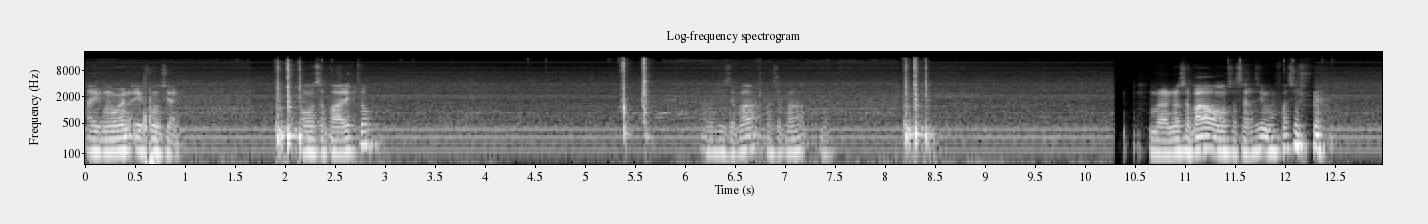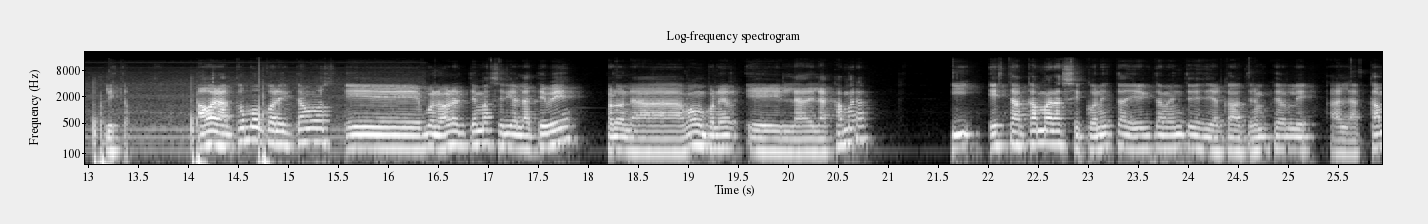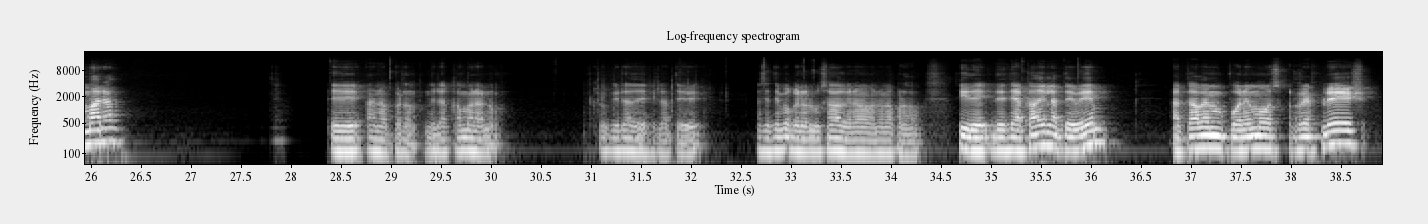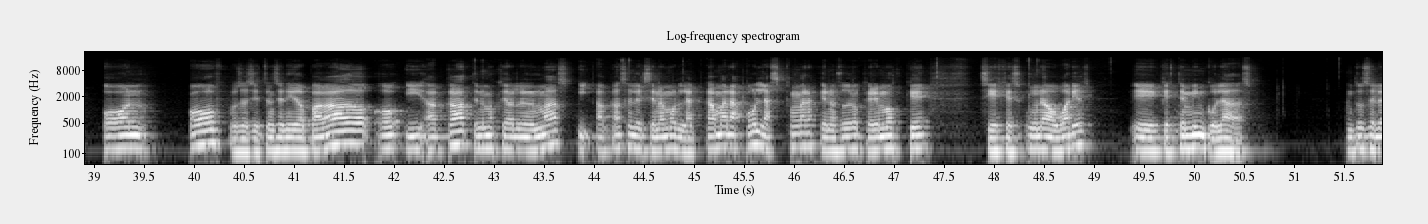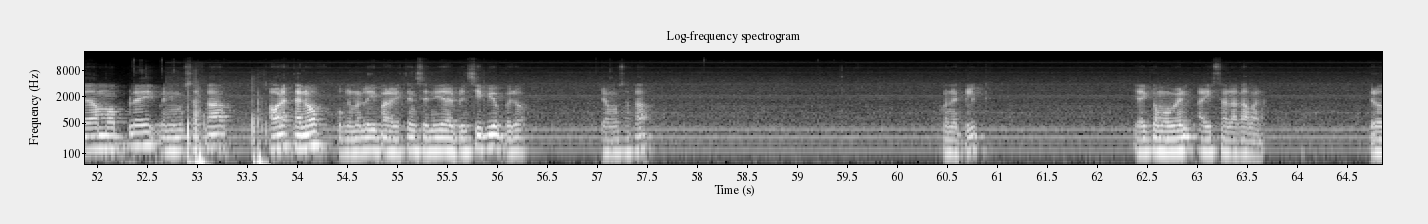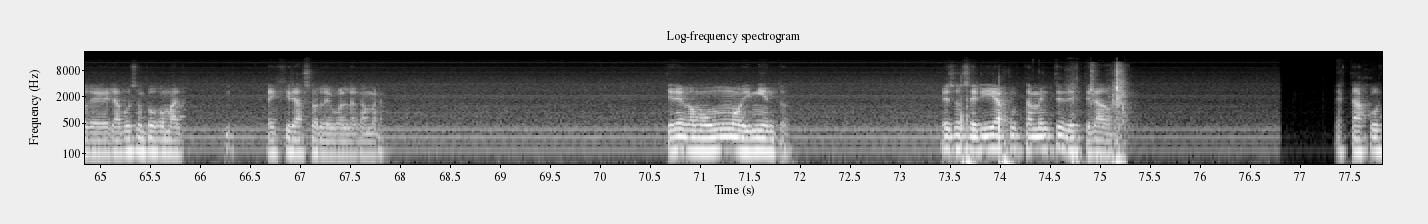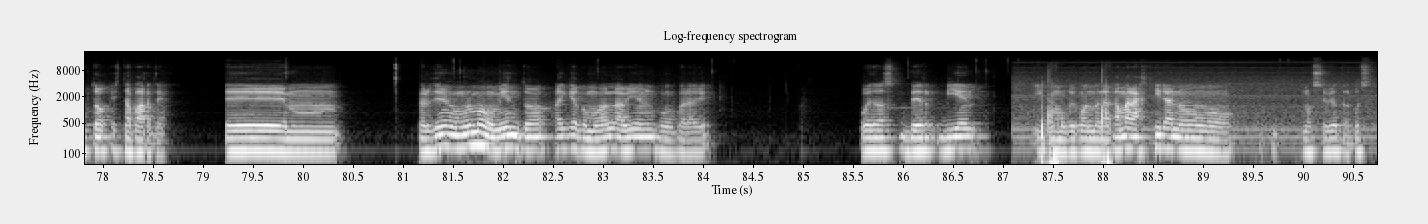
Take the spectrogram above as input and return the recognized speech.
Ahí como ven, ahí funciona. Vamos a apagar esto. A ver si se apaga, no se apaga. Bueno. no se apaga, vamos a hacer así más fácil. Listo. Ahora, ¿cómo conectamos? Eh, bueno, ahora el tema sería la TV. Perdón, la, vamos a poner eh, la de la cámara. Y esta cámara se conecta directamente desde acá. Tenemos que darle a la cámara. Eh, ah, no, perdón, de la cámara no. Creo que era desde la TV. Hace tiempo que no lo usaba, que no, me acuerdo. Sí, desde acá de la TV, acá ven, ponemos refresh on off, o sea, si está encendido apagado, y acá tenemos que darle al más, y acá seleccionamos la cámara o las cámaras que nosotros queremos que, si es que es una o varias, eh, que estén vinculadas. Entonces le damos play, venimos acá, ahora está off, porque no le di para que esté encendida al principio, pero le damos acá, con el clic, y ahí como ven, ahí está la cámara. Creo que la puse un poco mal. Ahí gira sola igual la cámara. Tiene como un movimiento. Eso sería justamente de este lado. Está justo esta parte. Em, pero tiene como un movimiento. Hay que acomodarla bien como para que puedas ver bien. Y como que cuando la cámara gira no, no se ve otra cosa.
